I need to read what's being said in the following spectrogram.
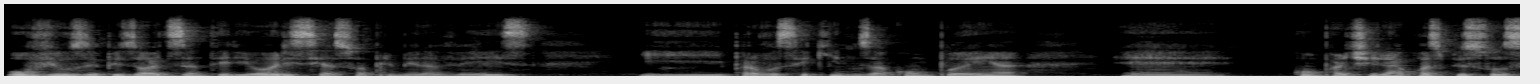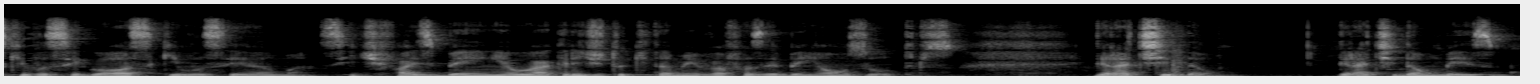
ouvir os episódios anteriores, se é a sua primeira vez. E para você que nos acompanha, é, compartilhar com as pessoas que você gosta, que você ama. Se te faz bem, eu acredito que também vai fazer bem aos outros. Gratidão. Gratidão mesmo.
